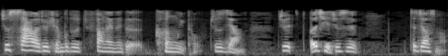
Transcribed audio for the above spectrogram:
就杀了，就全部都放在那个坑里头，就是这样。就而且就是这叫什么？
